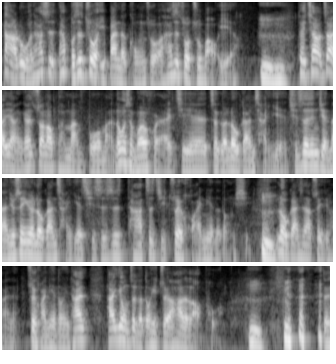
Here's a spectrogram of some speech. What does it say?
大陆，他是他不是做一般的工作，他是做珠宝业。嗯嗯，对，照照理讲应该是赚到盆满钵满。那为什么会回来接这个肉干产业？其实很简单，就是因为肉干产业其实是他自己最怀念的东西。嗯，肉干是他最怀念、最怀念的东西。他他用这个东西追到他的老婆。嗯，对，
